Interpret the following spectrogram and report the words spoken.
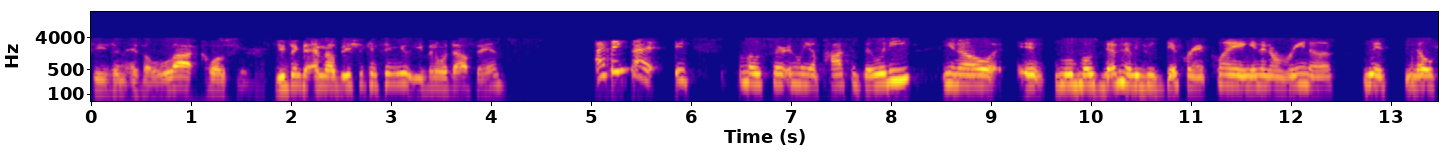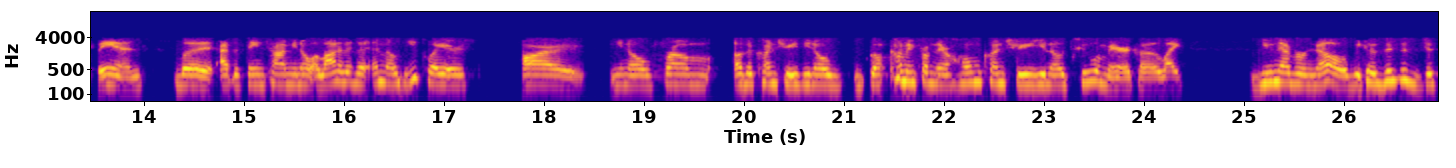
season is a lot closer. Do you think the MLB should continue even without fans? I think that it's most certainly a possibility. You know, it will most definitely be different playing in an arena with no fans. But at the same time, you know, a lot of the MLB players are, you know, from other countries, you know, go, coming from their home country, you know, to America. Like, you never know because this is just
